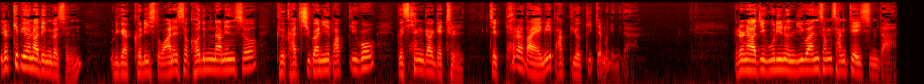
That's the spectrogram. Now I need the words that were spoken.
이렇게 변화된 것은 우리가 그리스도 안에서 거듭나면서 그 가치관이 바뀌고 그 생각의 틀, 즉 패러다임이 바뀌었기 때문입니다. 그러나 아직 우리는 미완성 상태에 있습니다.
